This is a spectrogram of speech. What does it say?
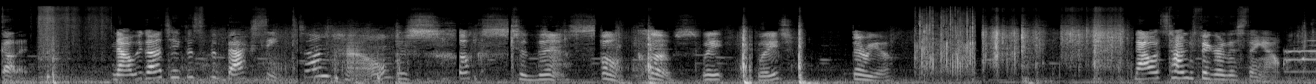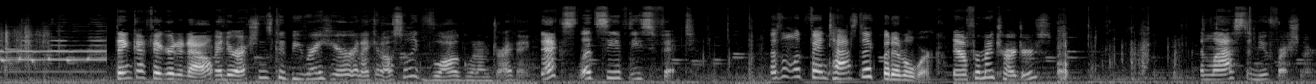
Got it. Now we gotta take this to the back seat. Somehow, this hooks to this. Boom, close. Wait, wait. There we go. Now it's time to figure this thing out. Think I figured it out. My directions could be right here and I can also like vlog when I'm driving. Next, let's see if these fit. Doesn't look fantastic, but it'll work. Now for my chargers. And last, a new freshener.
